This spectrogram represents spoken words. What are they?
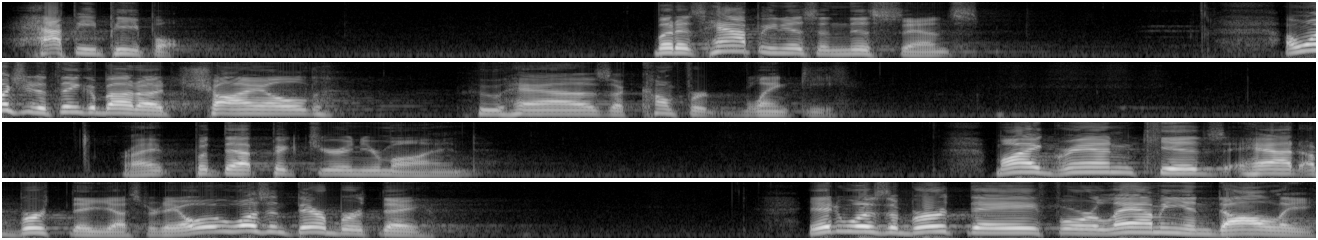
happy people. But it's happiness in this sense. I want you to think about a child who has a comfort blankie. Right? Put that picture in your mind. My grandkids had a birthday yesterday. Oh, it wasn't their birthday. It was a birthday for Lammy and Dolly.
